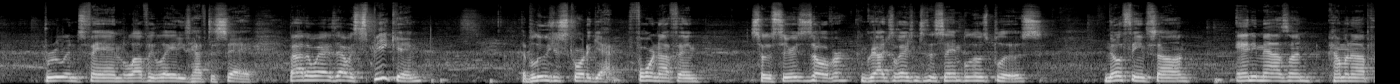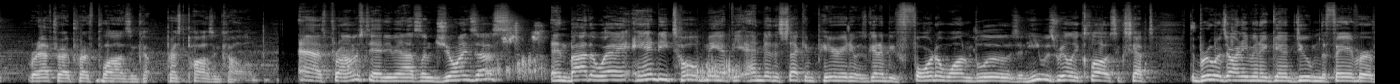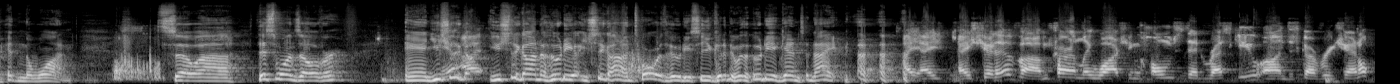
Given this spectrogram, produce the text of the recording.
Bruins fan, lovely ladies have to say. By the way, as I was speaking, the Blues just scored again, 4 0. So the series is over. Congratulations to the St. Louis Blues. No theme song. Andy Maslin coming up right after I press pause and press pause and call him. As promised, Andy Maslin joins us. And by the way, Andy told me at the end of the second period it was going to be four to one Blues, and he was really close. Except the Bruins aren't even going to do him the favor of hitting the one. So uh, this one's over. And you should have gone, you should have gone to Hootie. You should have gone on tour with Hootie, so you could have been with Hootie again tonight. I, I, I should have. I'm currently watching Homestead Rescue on Discovery Channel.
